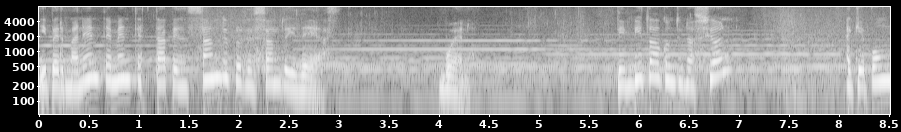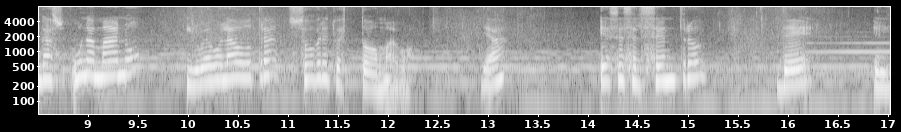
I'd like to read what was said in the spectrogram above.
y permanentemente está pensando y procesando ideas. Bueno, te invito a continuación que pongas una mano y luego la otra sobre tu estómago. ¿Ya? Ese es el centro del el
